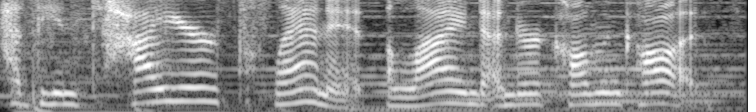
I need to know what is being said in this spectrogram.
had the entire planet aligned under a common cause.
